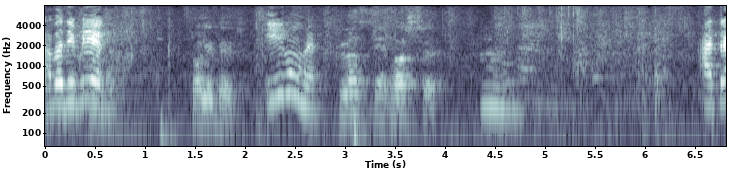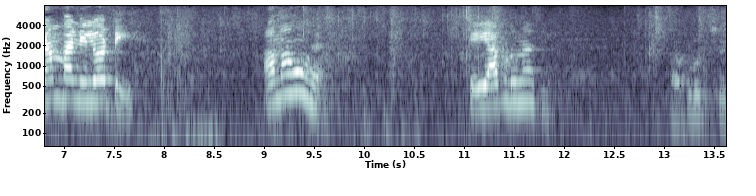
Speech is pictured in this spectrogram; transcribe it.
આ બધી બેગ ટ્રોલી બેગ ઈ શું હે પ્લસ છે. હમ. આ ત્રાંબાની લોટી. આમાં શું હે કે ઈ આપણું નથી. આપણું જ છે.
